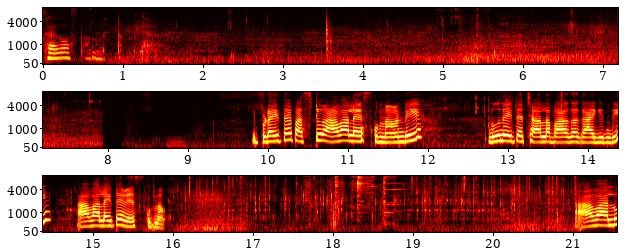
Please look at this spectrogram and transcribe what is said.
సెగ వస్తుంది ఇప్పుడైతే ఫస్ట్ ఆవాలు వేసుకుందామండి నూనె అయితే చాలా బాగా కాగింది. ఆవాలు అయితే వేసుకుందాం. ఆవాలు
